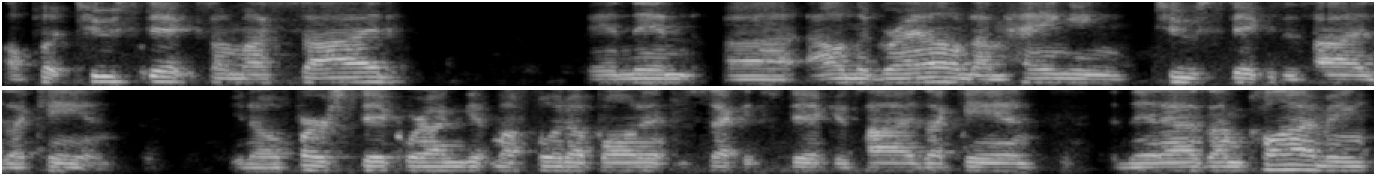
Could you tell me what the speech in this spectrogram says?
I'll put two sticks on my side, and then uh, on the ground I'm hanging two sticks as high as I can. You know, first stick where I can get my foot up on it, second stick as high as I can, and then as I'm climbing,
